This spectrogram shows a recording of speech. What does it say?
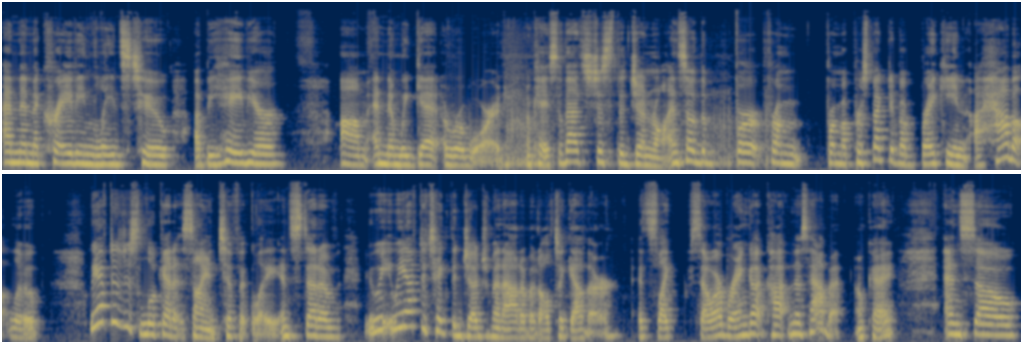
And then the craving leads to a behavior, um, and then we get a reward. Okay, so that's just the general. And so the for, from from a perspective of breaking a habit loop, we have to just look at it scientifically instead of we, we have to take the judgment out of it altogether. It's like so our brain got caught in this habit. Okay, and so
